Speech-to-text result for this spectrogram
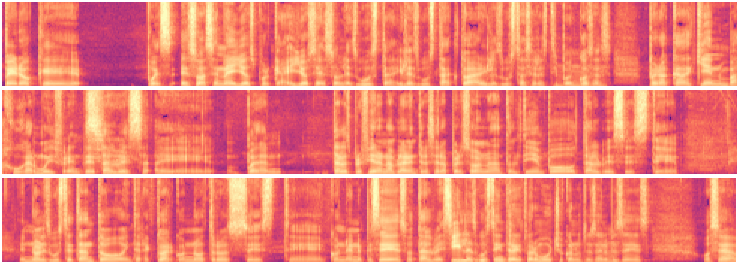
pero que pues eso hacen ellos porque a ellos eso les gusta y les gusta actuar y les gusta hacer este tipo de cosas. Pero a cada quien va a jugar muy diferente, tal vez eh, puedan tal vez prefieran hablar en tercera persona todo el tiempo o tal vez este no les guste tanto interactuar con otros este con NPCs o tal vez sí les guste interactuar mucho con otros NPCs o sea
